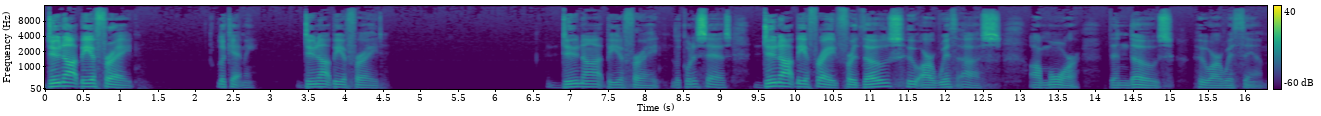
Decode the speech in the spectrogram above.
Do not be afraid. Look at me. Do not be afraid. Do not be afraid. Look what it says. Do not be afraid, for those who are with us are more than those who are with them.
